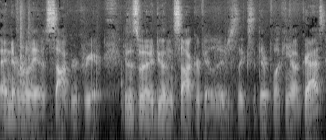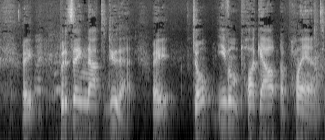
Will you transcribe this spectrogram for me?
I never really had a soccer career because that's what I would do on the soccer field. I just like sit there plucking out grass, right? But it's saying not to do that, right? Don't even pluck out a plant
